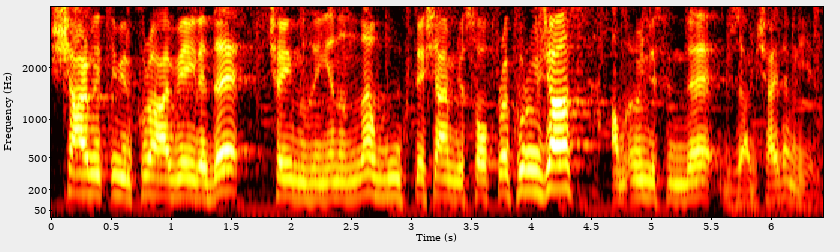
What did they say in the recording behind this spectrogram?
Şerbetli bir kurabiye ile de çayımızın yanında muhteşem bir sofra kuracağız. Ama öncesinde güzel bir çay demleyelim.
